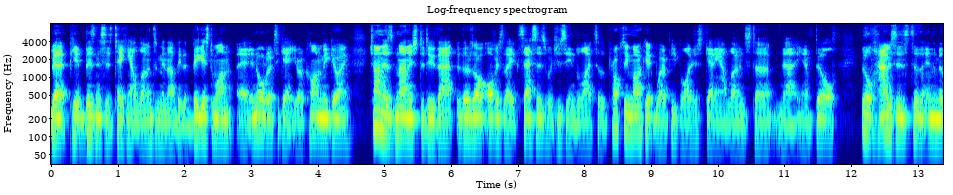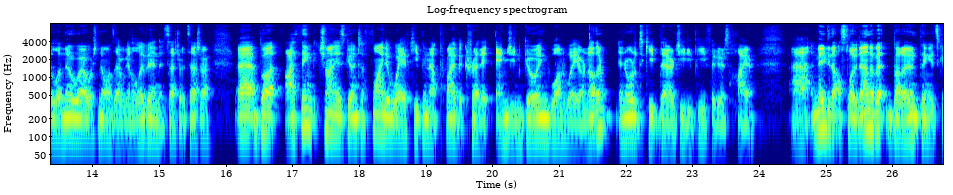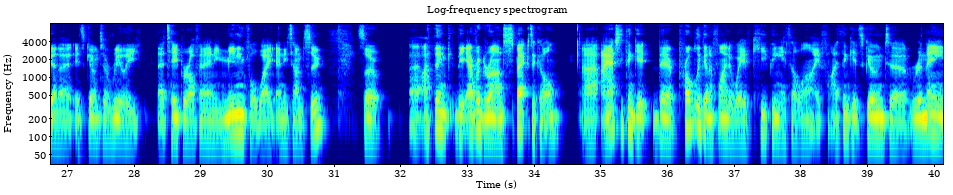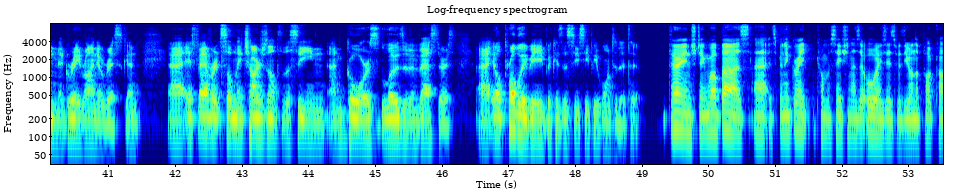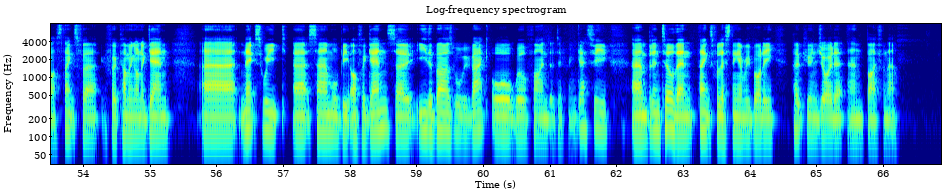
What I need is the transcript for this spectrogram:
businesses taking out loans. I mean that'd be the biggest one uh, in order to get your economy going. China's managed to do that. There's obviously excesses which you see in the likes of the property market where people are just getting out loans to uh, you know build build houses to the, in the middle of nowhere, which no one's ever going to live in, et etc., etc. Uh, but I think China is going to find a way of keeping that private credit engine going one way or another in order to keep their GDP figures higher. Uh, maybe that'll slow down a bit, but I don't think it's gonna it's going to really uh, taper off in any meaningful way anytime soon. So uh, I think the Evergrande spectacle uh, I actually think it they're probably going to find a way of keeping it alive. I think it's going to remain a grey rhino risk, and uh, if ever it suddenly charges onto the scene and gores loads of investors, uh, it'll probably be because the CCP wanted it to. Very interesting. Well, Baz, uh, it's been a great conversation as it always is with you on the podcast. Thanks for for coming on again. Uh, next week, uh, Sam will be off again, so either Baz will be back or we'll find a different guest for you. Um, but until then, thanks for listening, everybody. Hope you enjoyed it, and bye for now.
